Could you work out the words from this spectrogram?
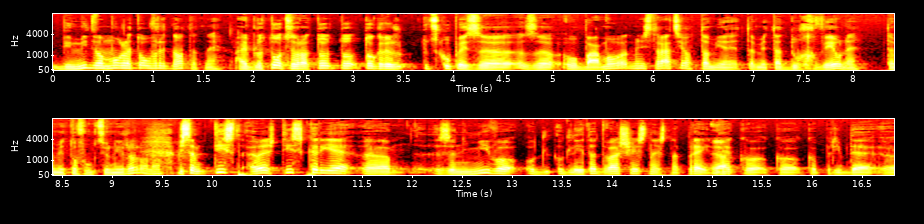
bi mi dva mogla to uvrednotiti. Ali je bilo to, pravi, to, to, to gre tudi skupaj z, z Obamovo administracijo, tam je, tam je ta duh vev, ne? Tam je to funkcioniralo. Tisto, tist, kar je uh, zanimivo od, od leta 2016 naprej, ja. ne, ko, ko, ko pride, uh,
